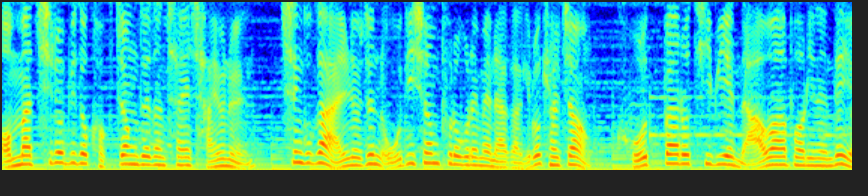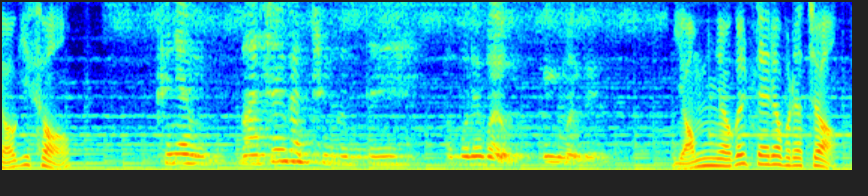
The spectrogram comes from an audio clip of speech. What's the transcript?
엄마 치료비도 걱정되던 차에 자유는 친구가 알려준 오디션 프로그램에 나가기로 결정. 곧바로 TV에 나와 버리는데 여기서 그냥 마술 같은 건데 한번 해봐요. 궁금한데. 염력을 때려버렸죠.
